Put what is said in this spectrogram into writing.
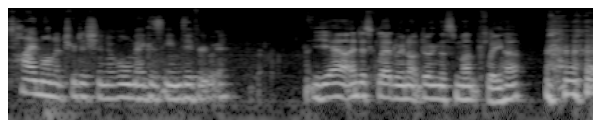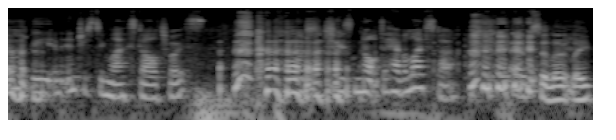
time honoured tradition of all magazines everywhere. Yeah, I'm just glad we're not doing this monthly, huh? That would be an interesting lifestyle choice. you want to choose not to have a lifestyle. Absolutely.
